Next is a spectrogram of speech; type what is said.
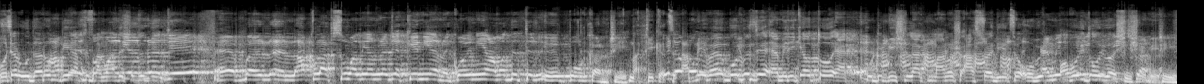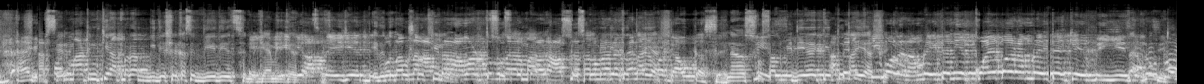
ওটার উদাহরণ দিয়ে আপনি বাংলাদেশে যদি- লাখ লাখ সোমালিয়ানরা যে কেনিয়া নয় আমাদের পোর কান্ট্রি না ঠিক আছে। আপনি এভাবে বলবেন যে আমেরিকাও তো এক কোটি বিশ লাখ মানুষ আশ্রয় দিয়েছে অবৈধ অভিবাসী হিসেবে। আর সেন্ট মার্টিন কি আপনারা বিদেশের কাছে দিয়ে দিয়েছেন নাকি আমেরিকার আপনি এই যে বললাম না, আপনার- আমার তো সোশ্যাল মিডিয়ায় তো তাই আসে। doubt আছে। না সোশ্যাল মিডিয়ায় কিন্তু তাই কি বলেন? আমরা এটা নিয়ে কয়বার আমরা এটাকে ইয়ে দিয়েছি? উত্তর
